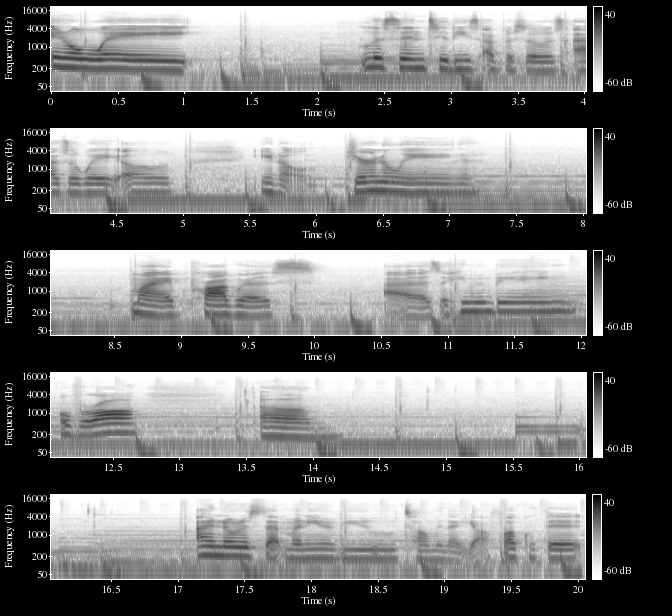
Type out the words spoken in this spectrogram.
in a way, listen to these episodes as a way of, you know, journaling my progress as a human being overall. Um, I noticed that many of you tell me that y'all fuck with it.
